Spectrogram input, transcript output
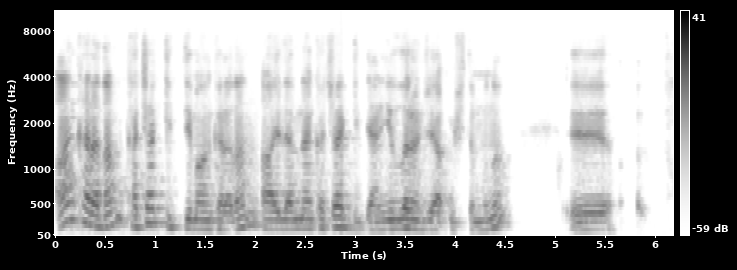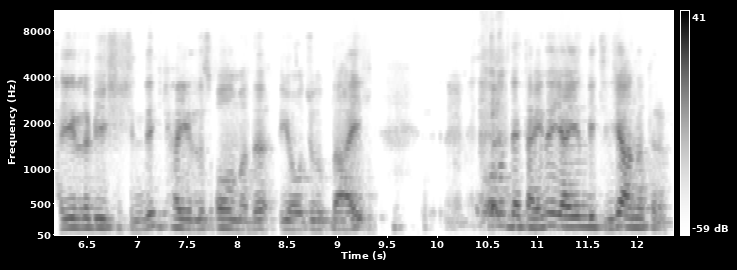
Ankara'dan kaçak gittiğim Ankara'dan ailemden kaçak git yani yıllar önce yapmıştım bunu. Ee, hayırlı bir iş içindi. Hayırlısı olmadı yolculuk dahil. Onun detayını yayın bitince anlatırım.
